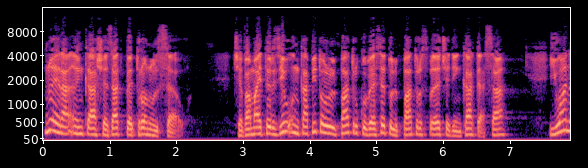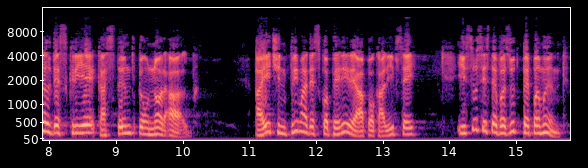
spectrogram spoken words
nu era încă așezat pe tronul său. Ceva mai târziu, în capitolul 4 cu versetul 14 din cartea sa, Ioan îl descrie ca stând pe un nor alb. Aici, în prima descoperire a Apocalipsei, Isus este văzut pe pământ,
